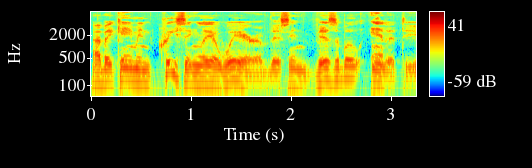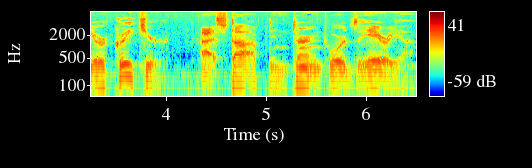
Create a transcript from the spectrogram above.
I became increasingly aware of this invisible entity or creature. I stopped and turned towards the area.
